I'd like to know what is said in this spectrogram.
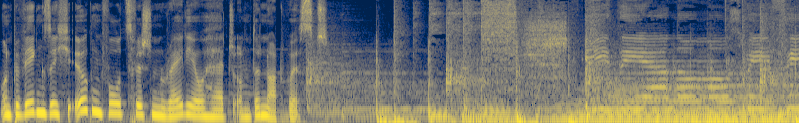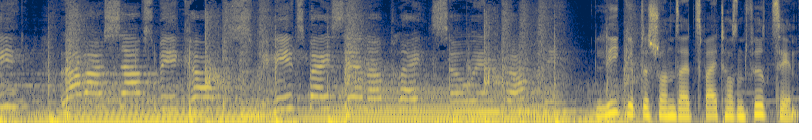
und bewegen sich irgendwo zwischen Radiohead und The Notwist. Leak gibt es schon seit 2014.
